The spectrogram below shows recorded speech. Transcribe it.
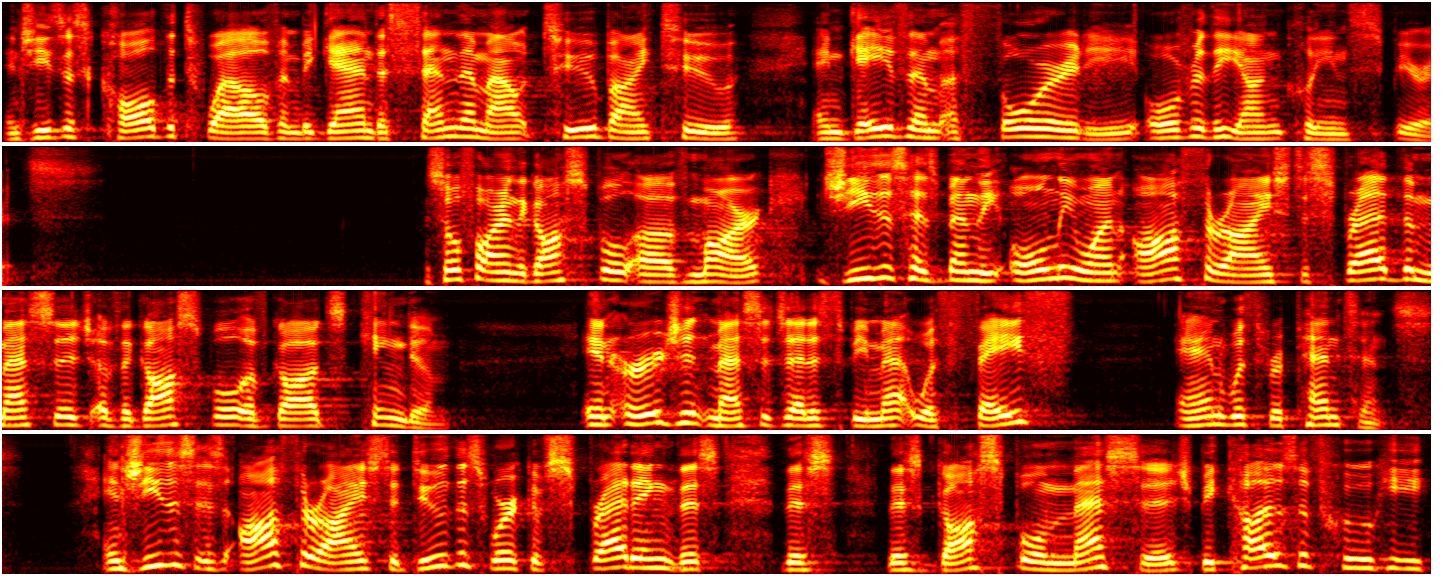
And Jesus called the twelve and began to send them out two by two and gave them authority over the unclean spirits. So far in the Gospel of Mark, Jesus has been the only one authorized to spread the message of the gospel of God's kingdom, an urgent message that is to be met with faith and with repentance. And Jesus is authorized to do this work of spreading this, this, this gospel message because of who he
